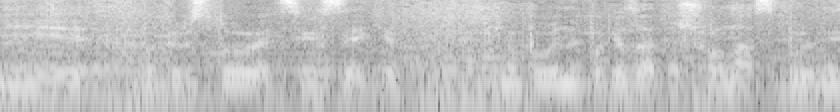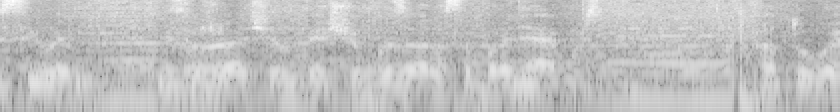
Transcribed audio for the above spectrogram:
і використовують цих зеків. Ми повинні показати, що у нас збройні сили, незважаючи на те, що ми зараз обороняємось, готові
